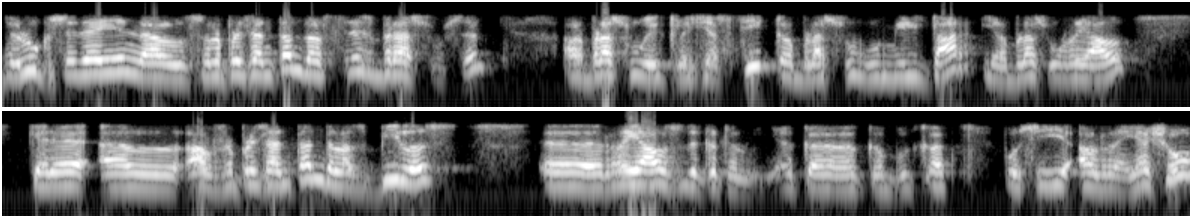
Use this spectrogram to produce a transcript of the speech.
de lo que se deien els representants dels tres braços, eh? el braço eclesiàstic, el braço militar i el braço real, que era el, el representant de les viles eh, reals de Catalunya, que, que, que possia el rei. Això,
